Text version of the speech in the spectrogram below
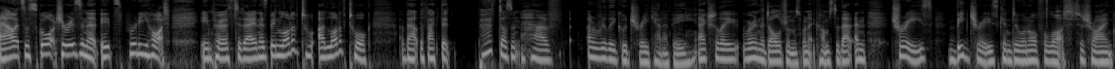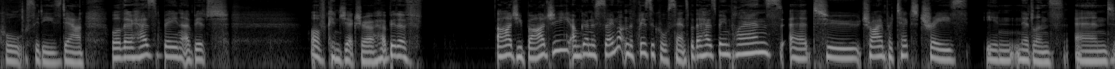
Now it's a scorcher, isn't it? It's pretty hot in Perth today, and there's been a lot of to- a lot of talk about the fact that Perth doesn't have a really good tree canopy. Actually, we're in the doldrums when it comes to that, and trees, big trees, can do an awful lot to try and cool cities down. Well, there has been a bit of conjecture, a bit of argy bargy, I'm going to say, not in the physical sense, but there has been plans uh, to try and protect trees in Nedlands and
